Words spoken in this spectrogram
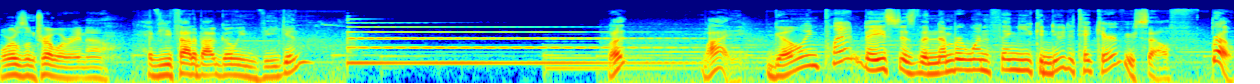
World's in trouble right now. Have you thought about going vegan? What? Why? Going plant-based is the number one thing you can do to take care of yourself. Bro,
